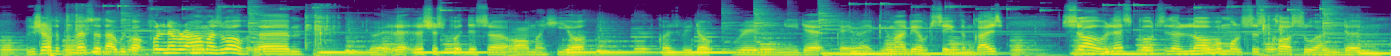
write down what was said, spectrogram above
we can show the professor that we got full never at home as well. Um, right, let, us just put this uh, armor here because we don't really need it. Okay, right, we might be able to save them, guys. So, let's go to the lava monster's castle and, um,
